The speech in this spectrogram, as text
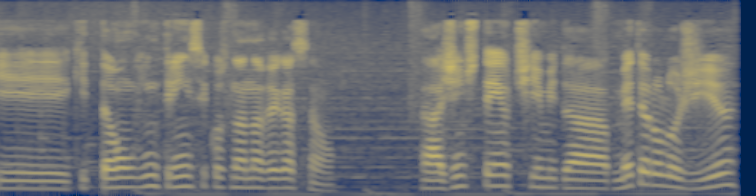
que estão intrínsecos na navegação. A gente tem o time da meteorologia,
